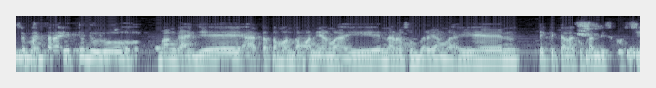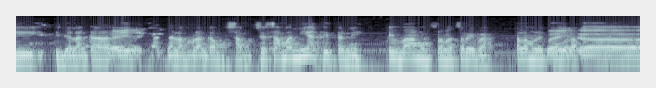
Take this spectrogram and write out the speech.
Sementara itu dulu Bang Gaje atau teman-teman yang lain, narasumber yang lain, kita lakukan diskusi di dalam rangka Baik. dalam rangka sesama niat kita nih. Oke Bang, selamat sore Bang. Assalamualaikum Baik, uh,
